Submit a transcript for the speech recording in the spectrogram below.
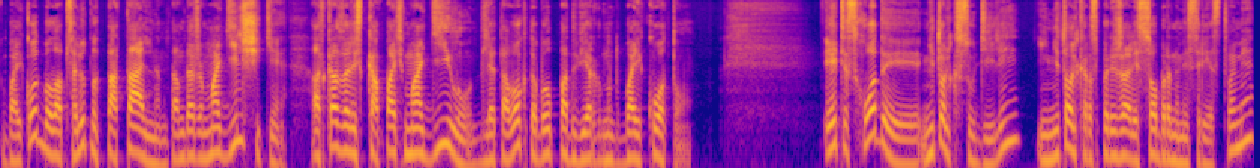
Бойкот был абсолютно тотальным. Там даже могильщики отказывались копать могилу для того, кто был подвергнут бойкоту. Эти сходы не только судили и не только распоряжались собранными средствами,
